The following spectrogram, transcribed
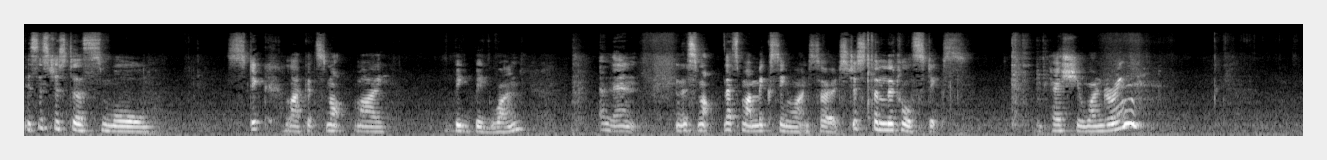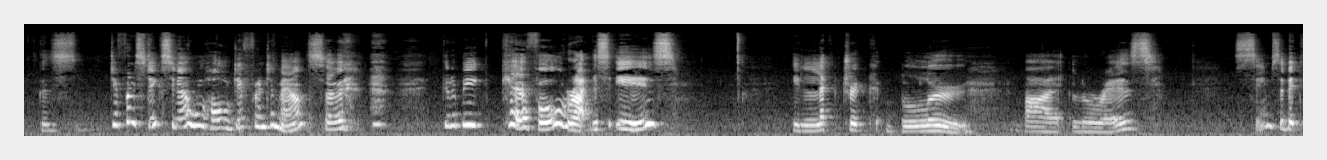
This is just a small stick like it's not my big big one. And then it's not that's my mixing one. So it's just the little sticks in case you're wondering because different sticks you know will hold different amounts so gonna be careful right this is electric blue by Lorez seems a bit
